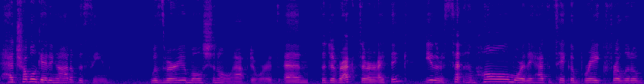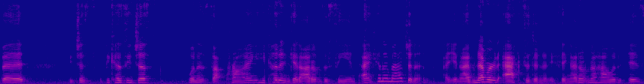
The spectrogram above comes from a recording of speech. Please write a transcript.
had trouble getting out of the scene. Was very emotional afterwards. And the director, I think, either sent him home or they had to take a break for a little bit just because he just wouldn't stop crying. He couldn't get out of the scene. I can imagine it. You know, I've never acted in anything. I don't know how it is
